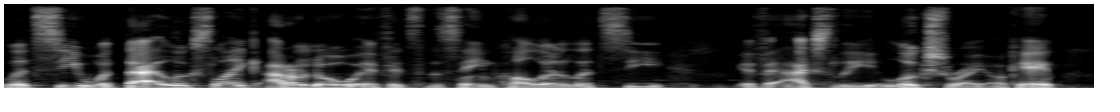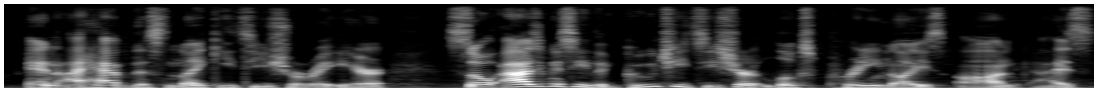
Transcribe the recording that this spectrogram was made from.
Let's see what that looks like. I don't know if it's the same color. Let's see if it actually looks right, okay? And I have this Nike t-shirt right here. So as you can see, the Gucci t-shirt looks pretty nice on, guys.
